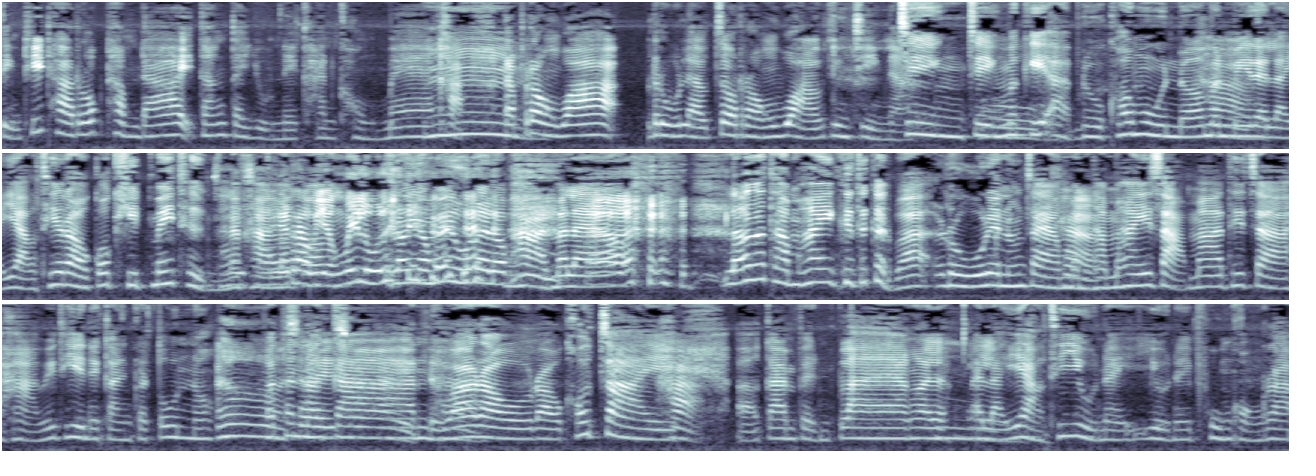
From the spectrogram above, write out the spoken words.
สิ่งที่ทารกทำได้ตั้งแต่อยู่ในครรภ์ของแม่ค่ะอืมรับรองว่ารู้แล้วจะร้องว้าวจริงๆนะจริงจริงโอ้เมื่อกี้แอบดูข้อมูลเนาะค่ะมันมีหลาย ๆ อย่างที่เราก็คิดไม่ถึงใช่นะคะใช่แล้วก็เรายังไม่รู้เลยเรายังไม่รู้เลยเราผ่านมาแล้วเออแล้วก็ทำให้คือถ้าเกิดว่ารู้เนี่ยน้องแจงค่ะมันทำให้สามารถที่จะหาวิธีในการกระตุ้นเนาะเออพัฒนาใช่กาใช่รหรือค่ะว่าเราเราเข้าใจค่ะเอ่อการเปลี่ยนแปลงอะไรอืมหลาย ๆ อย่างที่อยู่ในอยู่ในพุงของเรา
